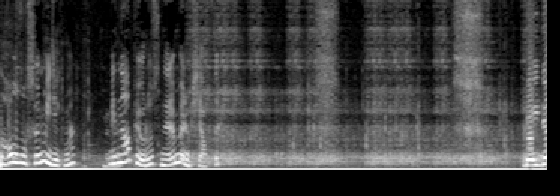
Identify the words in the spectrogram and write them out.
daha uzun sürmeyecek mi? Biz Evet. ne yapıyoruz? Neden böyle bir şey yaptık? Değdi.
